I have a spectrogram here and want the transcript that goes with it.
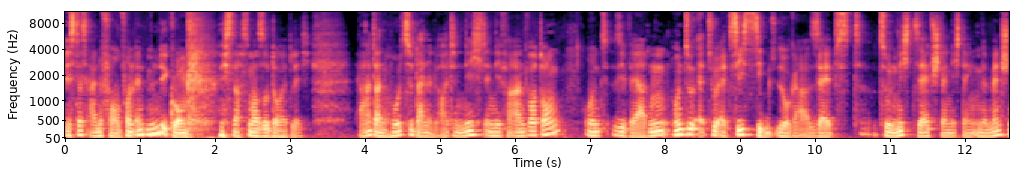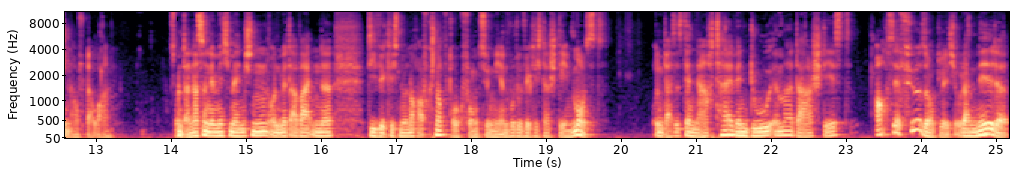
ist das eine Form von Entmündigung. Ich sag's mal so deutlich ja, dann holst du deine Leute nicht in die Verantwortung und sie werden, und du, du erziehst sie sogar selbst zu nicht selbstständig denkenden Menschen auf Dauer. Und dann hast du nämlich Menschen und Mitarbeitende, die wirklich nur noch auf Knopfdruck funktionieren, wo du wirklich da stehen musst. Und das ist der Nachteil, wenn du immer da stehst auch sehr fürsorglich oder milde.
